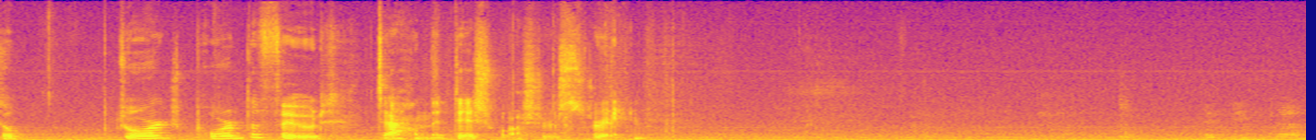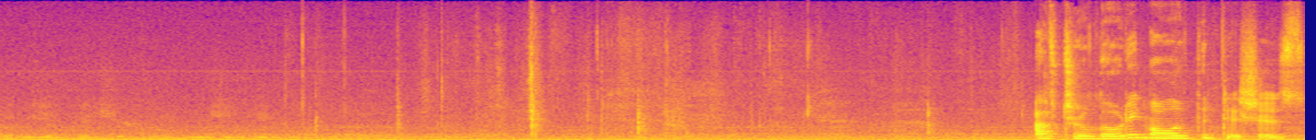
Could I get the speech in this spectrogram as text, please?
So George poured the food down the dishwasher's drain. After loading all of the dishes,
